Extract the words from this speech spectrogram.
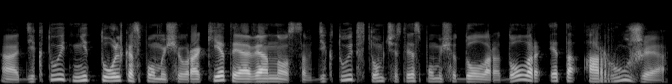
А, диктует не только с помощью ракет и авианосцев, диктует в том числе с помощью доллара. Доллар это оружие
